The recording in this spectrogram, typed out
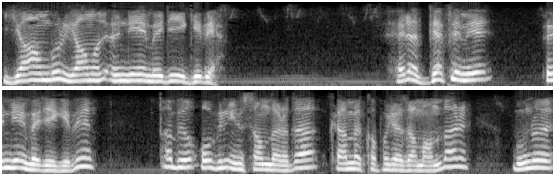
yağmur yağmur önleyemediği gibi hele depremi önleyemediği gibi tabi o gün insanlara da kıyamet kopacağı zamanlar bunu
